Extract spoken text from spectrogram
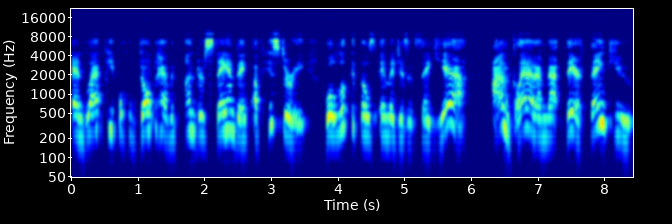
And Black people who don't have an understanding of history will look at those images and say, Yeah, I'm glad I'm not there. Thank you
